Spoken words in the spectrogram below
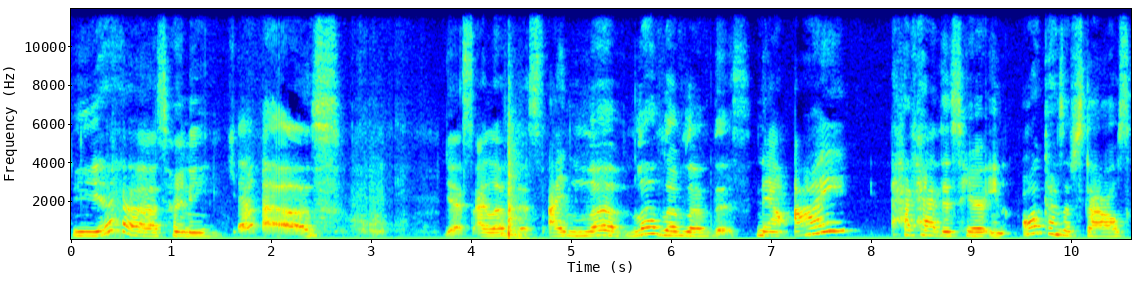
Yes, honey, yes. Yes, I love this. I love, love, love, love this. Now, I have had this hair in all kinds of styles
